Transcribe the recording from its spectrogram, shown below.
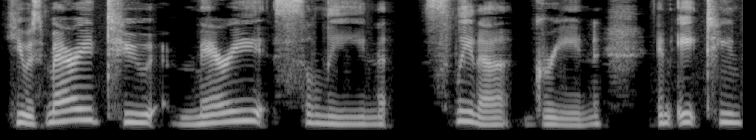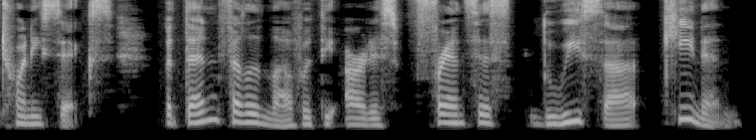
He was married to Mary Celine, Selina Green in 1826, but then fell in love with the artist Frances Louisa Keenan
